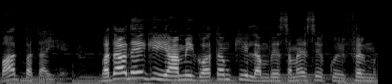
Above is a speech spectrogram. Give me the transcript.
बात बताई है। बता दें कि यामी गौतम की लंबे समय से कोई फ़िल्म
